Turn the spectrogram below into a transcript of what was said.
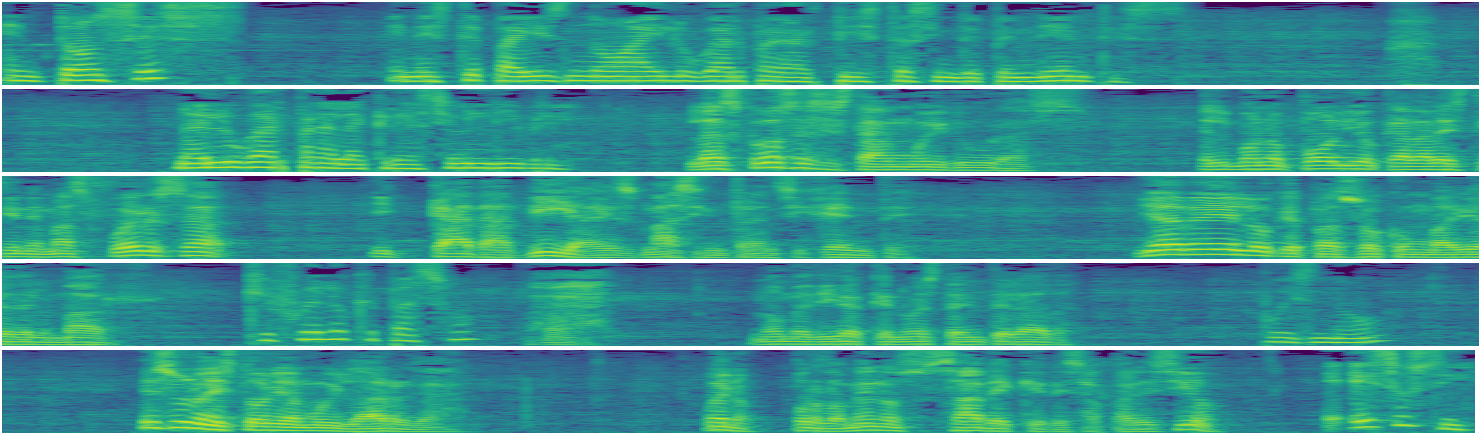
Entonces, en este país no hay lugar para artistas independientes. No hay lugar para la creación libre. Las cosas están muy duras. El monopolio cada vez tiene más fuerza y cada día es más intransigente. Ya ve lo que pasó con María del Mar. ¿Qué fue lo que pasó? Ah, no me diga que no está enterada. Pues no. Es una historia muy larga. Bueno, por lo menos sabe que desapareció. Eso sí.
